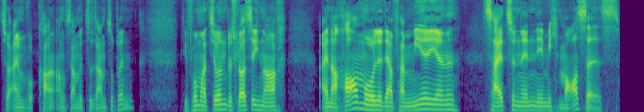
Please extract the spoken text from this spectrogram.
zu einem Vokalensemble zusammenzubringen. Die Formation beschloss sich nach einer Haarmode der Familienzeit zu nennen, nämlich Marcels.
